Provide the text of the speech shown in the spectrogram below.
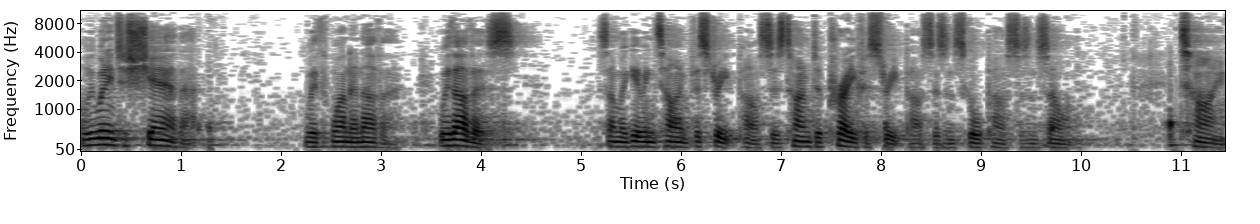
Are we willing to share that? with one another, with others. Some are giving time for street pastors, time to pray for street pastors and school pastors and so on. Time.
